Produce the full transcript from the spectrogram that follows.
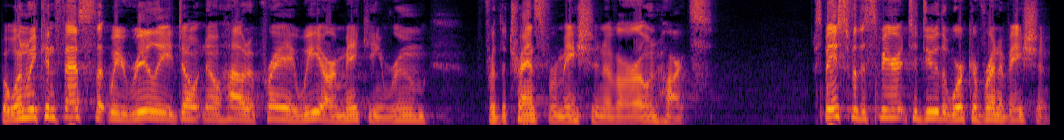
But when we confess that we really don't know how to pray, we are making room for the transformation of our own hearts. Space for the Spirit to do the work of renovation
